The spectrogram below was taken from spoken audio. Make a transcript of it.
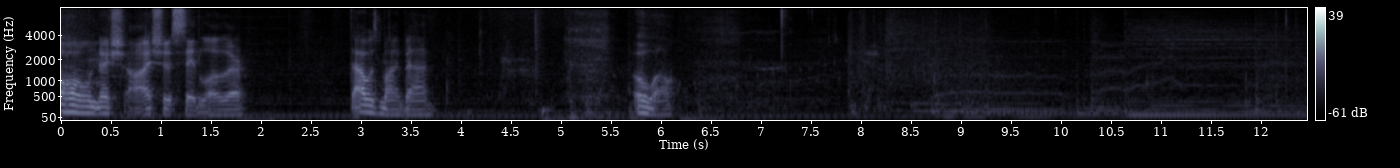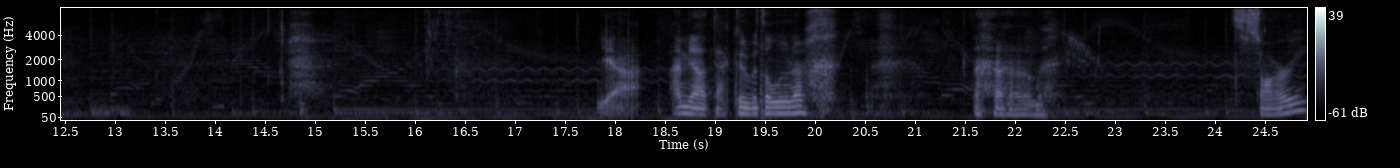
Oh, nice shot. I should have stayed low there. That was my bad. Oh well. Yeah, I'm not that good with the Luna. um, sorry.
